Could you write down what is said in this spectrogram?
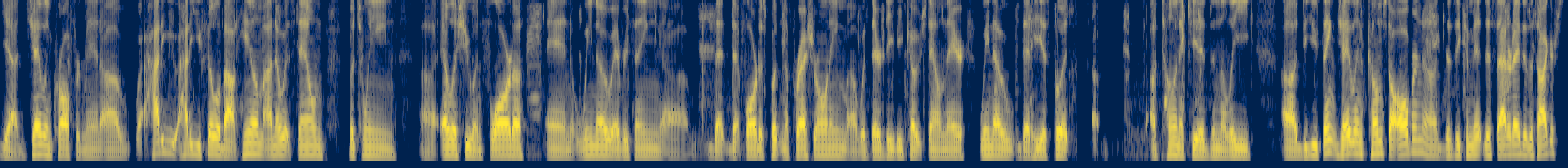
Yeah, Jalen Crawford, man. Uh, how do you how do you feel about him? I know it's down between uh, LSU and Florida, and we know everything um, that that Florida's putting the pressure on him uh, with their DB coach down there. We know that he has put a, ton of kids in the league. Uh, do you think Jalen comes to Auburn? Uh, does he commit this Saturday to the Tigers?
